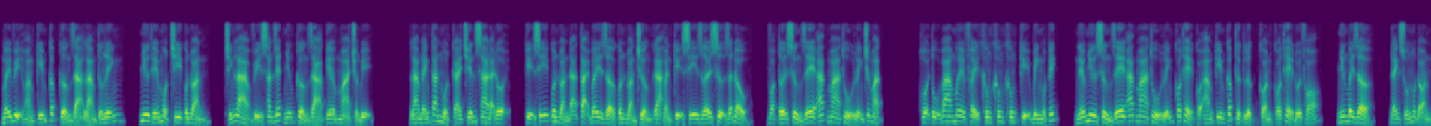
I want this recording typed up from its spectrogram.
mấy vị hoàng kim cấp cường giả làm tướng lĩnh, như thế một chi quân đoàn, chính là vì săn giết những cường giả kia mà chuẩn bị làm đánh tan một cái chiến xa đại đội, kỵ sĩ quân đoàn đã tại bây giờ quân đoàn trưởng gạ hoàn kỵ sĩ dưới sự dẫn đầu, vọt tới sừng dê ác ma thủ lĩnh trước mặt. Hội tụ ba mươi không không không kỵ binh một kích, nếu như sừng dê ác ma thủ lĩnh có thể có ám kim cấp thực lực còn có thể đối phó, nhưng bây giờ, đánh xuống một đòn,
